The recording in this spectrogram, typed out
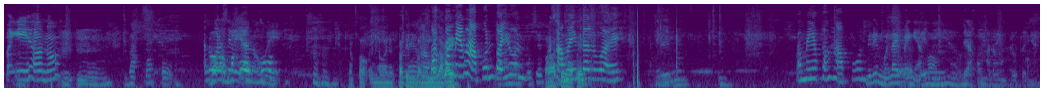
Pang-ihaw, no? Mm-mm. Bako po. Ano oras sila yan? Uwi? Ano po, ano, nagpatimbang ng Baka malaki. mamayang hapon pa yun. Kasama yung dalawa eh. Mamaya pang hapon. Bili mo na, ipahingi ako. Hindi ako marunong magluto niyan.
